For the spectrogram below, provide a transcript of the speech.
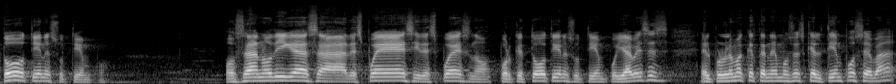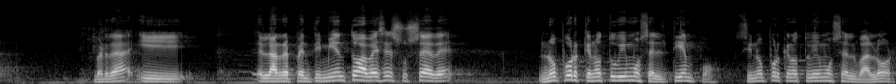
Todo tiene su tiempo. O sea, no digas ah, después y después, no, porque todo tiene su tiempo. Y a veces el problema que tenemos es que el tiempo se va, ¿verdad? Y el arrepentimiento a veces sucede no porque no tuvimos el tiempo, sino porque no tuvimos el valor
